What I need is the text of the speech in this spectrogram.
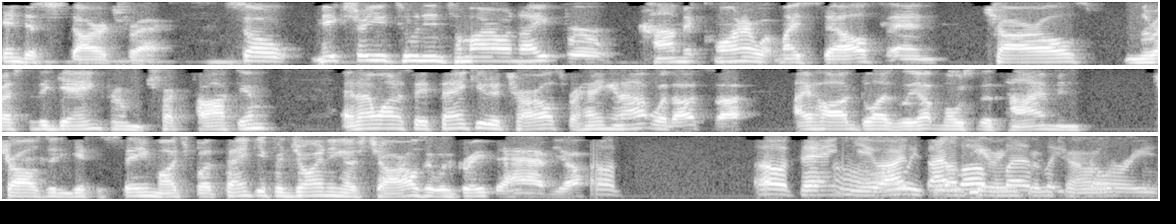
into Star Trek. So make sure you tune in tomorrow night for Comic Corner with myself and Charles and the rest of the gang from Trek Talking. And I want to say thank you to Charles for hanging out with us. Uh, I hogged Leslie up most of the time, and Charles didn't get to say much. But thank you for joining us, Charles. It was great to have you. Oh, thank Oh, you. I I, I love love hearing from Leslie's stories.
